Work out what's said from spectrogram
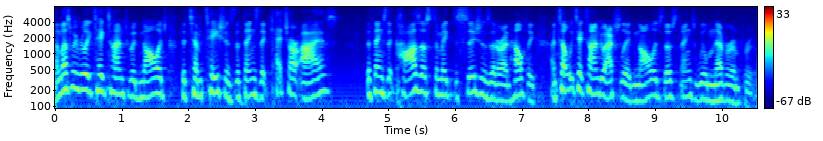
unless we really take time to acknowledge the temptations, the things that catch our eyes, the things that cause us to make decisions that are unhealthy, until we take time to actually acknowledge those things, we'll never improve.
